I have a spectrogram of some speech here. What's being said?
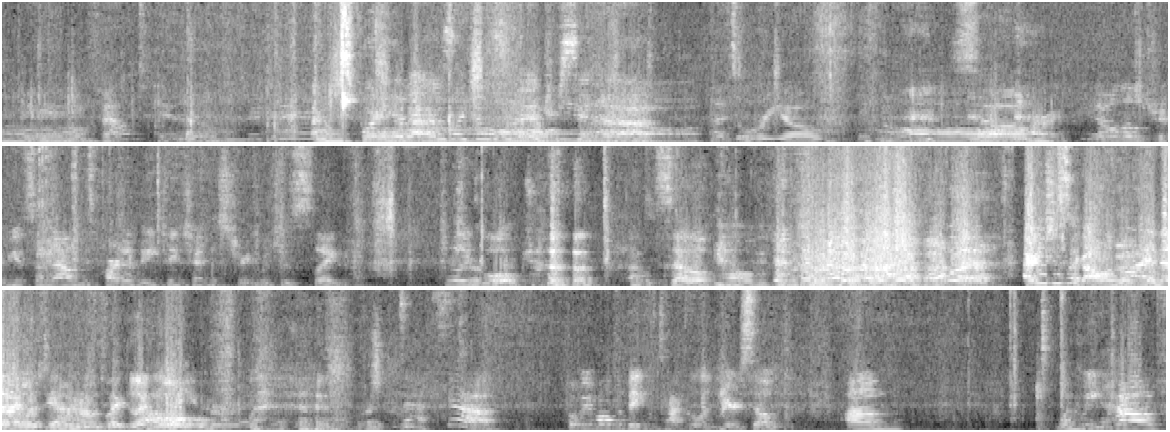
And we found him. I was just pointing him out. I was like, that was an interesting. Yeah, that's Oreo. So, you know, a little tribute. So now he's part of HHN history, which is like really cool. so, Oh. I was just like, I'll buy, and then I looked down and I was like, You're like, oh. Yeah, but we have all the bait and tackle in here. So, um, when we have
